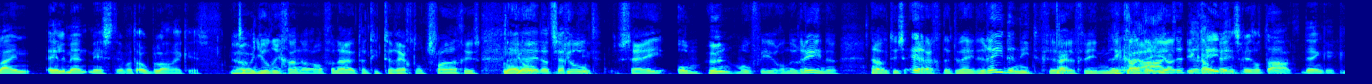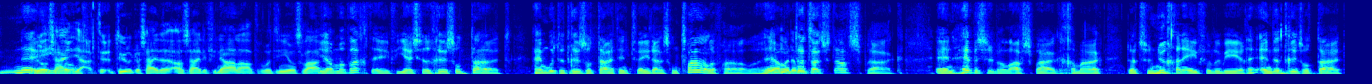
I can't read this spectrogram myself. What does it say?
klein element miste, wat ook belangrijk is. Ja, jullie gaan er al vanuit dat hij terecht ontslagen is. Nee, dat zeg ik niet. zei om hun moverende reden. Nou, het is erg dat wij de reden niet eh, Nee. vinden. Die kan- Ja, ja, de- de reden is resultaat, denk ik. Nee, Ik bedoel, als hij, want- ja, tu- tuurlijk, als hij, de, als hij de finale haalt, wordt hij niet ontslagen. Ja, maar wacht even. Jij zegt resultaat. Hij moet het resultaat in 2012 halen. Hè? Ja, maar Want dat moet- was de afspraak. En hebben ze wel afspraken gemaakt dat ze nu gaan evalueren... en dat resultaat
